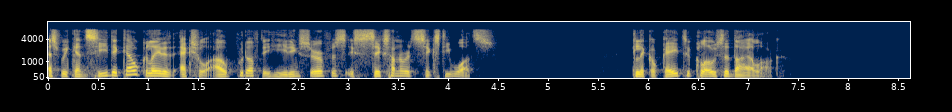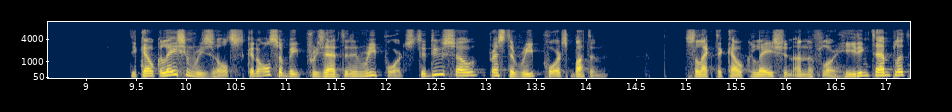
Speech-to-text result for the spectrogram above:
As we can see, the calculated actual output of the heating surface is 660 watts. click OK to close the dialog. The calculation results can also be presented in reports. To do so, press the Reports button. Select the calculation underfloor heating template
